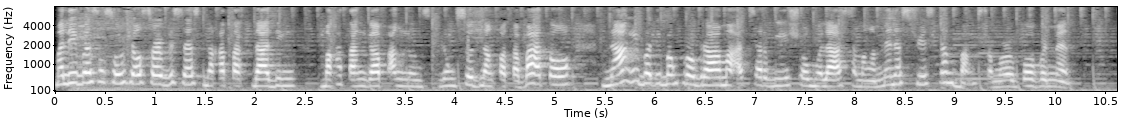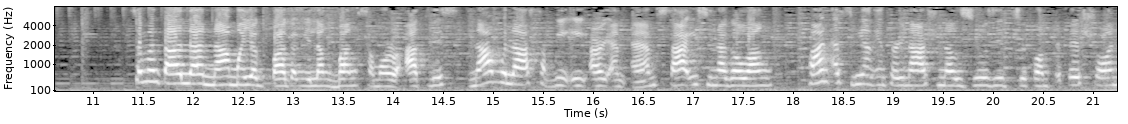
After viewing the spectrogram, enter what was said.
Maliban sa social services, nakatakda ding makatanggap ang lungsod ng Cotabato ng iba't ibang programa at serbisyo mula sa mga ministries ng Bangsamoro Government. Samantala, namayagpag ang ilang Bangsamoro athletes na mula sa BARMM sa isinagawang Pan-ASEAN International Jiu-Jitsu Competition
